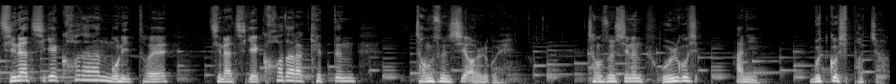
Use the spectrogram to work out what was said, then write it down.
지나치게 커다란 모니터에 지나치게 커다랗게 뜬 정순 씨 얼굴. 정순 씨는 울고 싶 아니 묻고 싶었죠.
